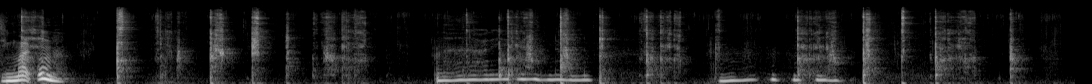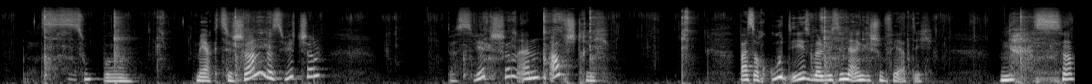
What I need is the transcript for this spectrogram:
Ding mal um. Merkt ihr schon, das wird schon, das wird schon ein Aufstrich. Was auch gut ist, weil wir sind ja eigentlich schon fertig. So.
